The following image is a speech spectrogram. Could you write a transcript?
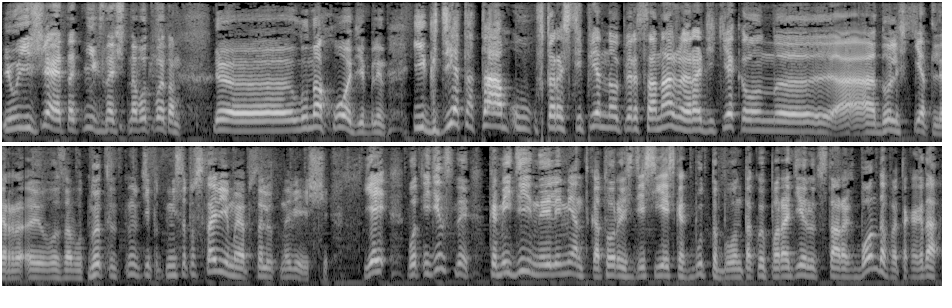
и уезжает от них, значит, на вот в этом э, луноходе, блин. И где-то там у второстепенного персонажа ради кека он э, А- Адольф Хетлер э, его зовут. Ну это, ну типа, несопоставимые абсолютно вещи. Я, вот единственный комедийный элемент, который здесь есть, как будто бы он такой пародирует старых Бондов, это когда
